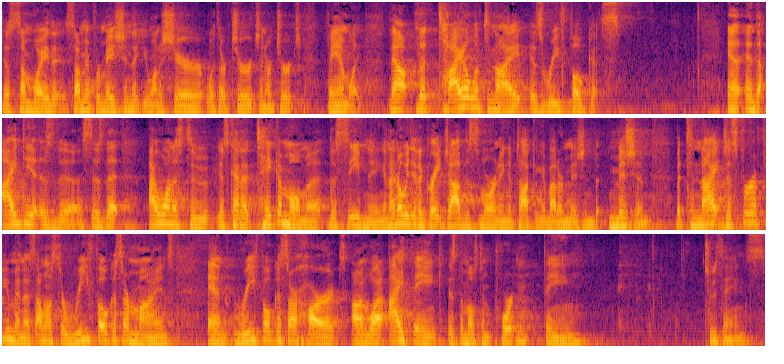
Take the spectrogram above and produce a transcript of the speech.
just some way that some information that you want to share with our church and our church family. Now, the title of tonight is Refocus. And, and the idea is this, is that I want us to just kind of take a moment this evening, and I know we did a great job this morning of talking about our mission, mission, but tonight, just for a few minutes, I want us to refocus our minds and refocus our hearts on what I think is the most important thing, two things,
